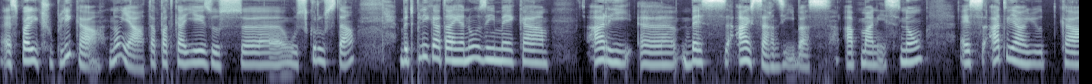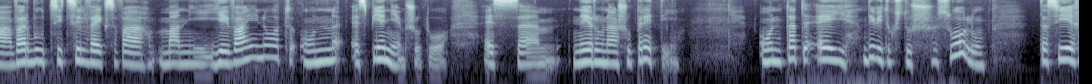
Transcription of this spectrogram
es palikšu plikā, nu jā, tāpat kā Jēzus uh, uz krustā, bet plikā tajā nozīmē, ka arī uh, bez aizsardzības ap manis, nu, es atļauju, ka varbūt cits cilvēks var mani ievainot, un es pieņemšu to. Es um, nerunāšu pretī. Un tad ej 2000 solu, tas ir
